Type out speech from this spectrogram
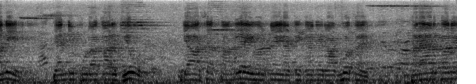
आणि त्यांनी पुढाकार घेऊन या अशा चांगल्या योजना या ठिकाणी राबवत आहेत. खऱ्या अर्थाने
